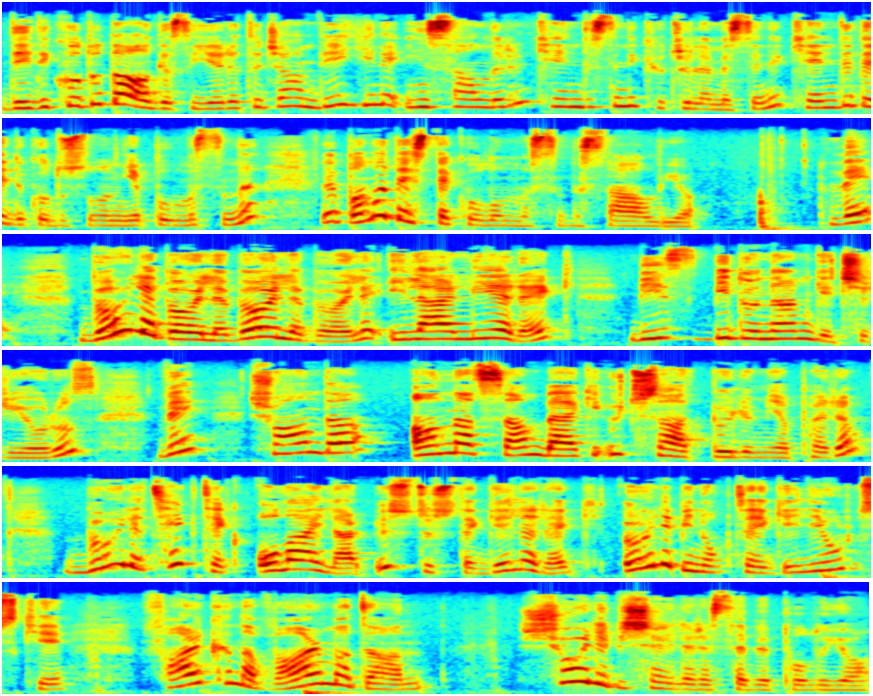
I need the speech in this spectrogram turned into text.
dedikodu dalgası yaratacağım diye yine insanların kendisini kötülemesini, kendi dedikodusunun yapılmasını ve bana destek olunmasını sağlıyor. Ve böyle böyle böyle böyle ilerleyerek biz bir dönem geçiriyoruz ve şu anda anlatsam belki 3 saat bölüm yaparım. Böyle tek tek olaylar üst üste gelerek öyle bir noktaya geliyoruz ki farkına varmadan şöyle bir şeylere sebep oluyor.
